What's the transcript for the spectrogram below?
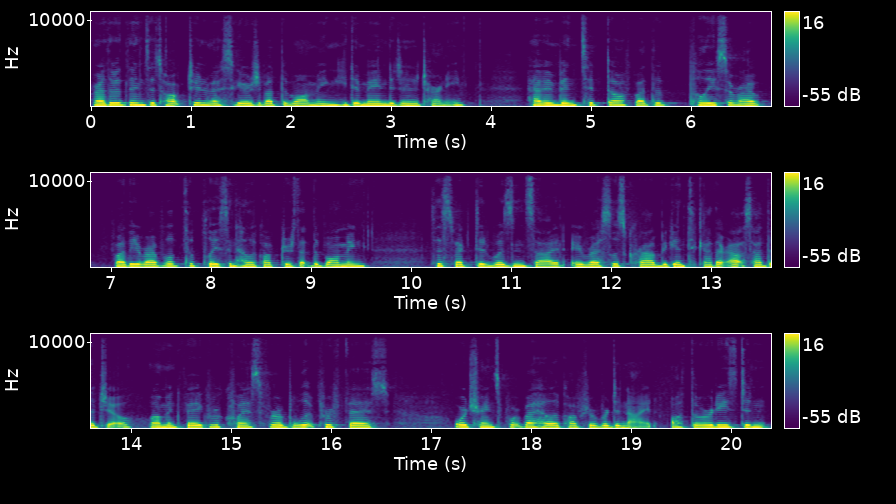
Rather than to talk to investigators about the bombing, he demanded an attorney. Having been tipped off by the police arri- by the arrival of the police and helicopters that the bombing suspected was inside, a restless crowd began to gather outside the jail. While McVeigh's requests for a bulletproof vest or transport by helicopter were denied. Authorities didn't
